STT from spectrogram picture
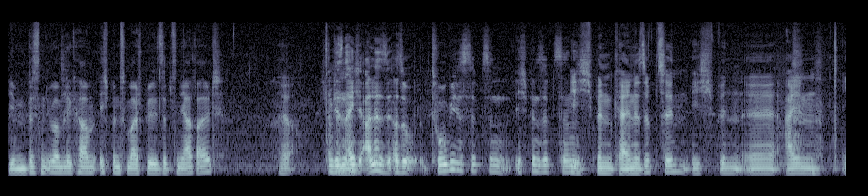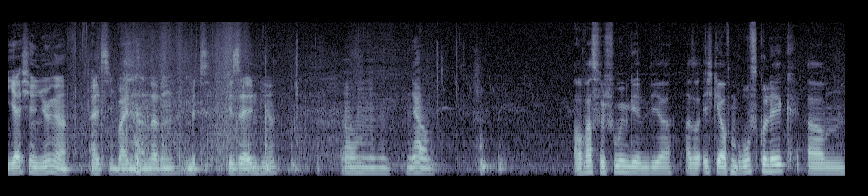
die ein bisschen Überblick haben. Ich bin zum Beispiel 17 Jahre alt. Ja. Wir sind eigentlich alle, also Tobi ist 17, ich bin 17. Ich bin keine 17, ich bin äh, ein Jährchen jünger als die beiden anderen Mitgesellen hier. Ähm, ja, Auf was für Schulen gehen wir? Also ich gehe auf ein Berufskolleg, ähm,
